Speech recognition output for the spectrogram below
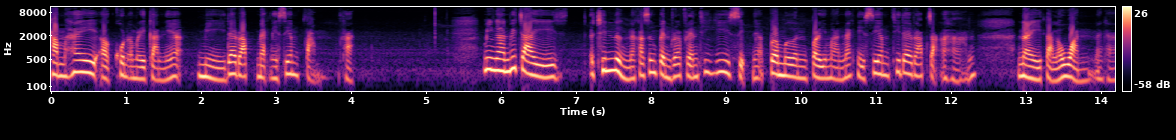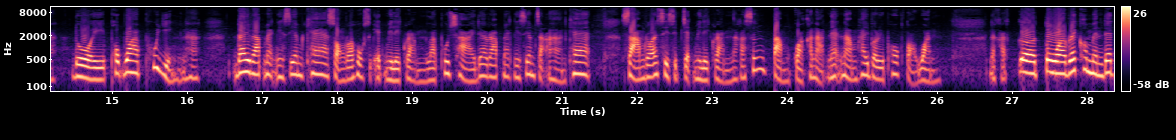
ทำให้คนอเมริกันเนี่ยมีได้รับแมกนีเซียมต่ำค่ะมีงานวิจัยชิ้นหนึ่งนะคะซึ่งเป็น reference ที่ 20เนี่ยประเมินปริมาณแมกนีเซียมที่ได้รับจากอาหารในแต่ละวันนะคะ โดยพบว่าผู้หญิงนะคะได้รับแมกนีเซียมแค่ 261 มิลลิกรัม และผู้ชายได้รับแมกนีเซียมจากอาหารแค่ 347 มิลลิกรัมนะคะซึ่งต่ำกว่าขนาดแนะนำให้บริโภคต่อวันนะคะตัว recommended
